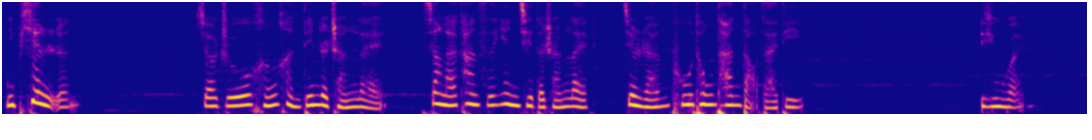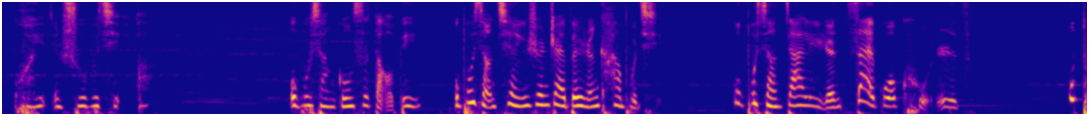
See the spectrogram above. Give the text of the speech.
你骗人！小竹狠狠盯着陈磊，向来看似硬气的陈磊竟然扑通瘫倒在地。因为。我已经输不起了。我不想公司倒闭，我不想欠一身债被人看不起，我不想家里人再过苦日子，我不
